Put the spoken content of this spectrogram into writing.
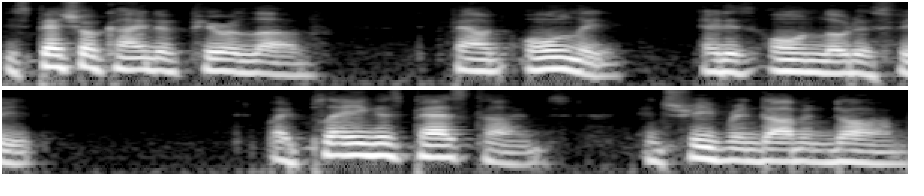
the special kind of pure love found only at his own lotus feet by playing his pastimes in Sri Vrindavan Dham.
